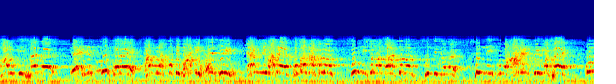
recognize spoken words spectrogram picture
ফারুকি সাহেবের এই মৃত্যুর পরে আমরা প্রতিভাগী হয়েছি এমনি ভাবে ক্ষমা না করুন সুন্নি জমাতার জন্য সুন্নি জমে সুন্নি কোন আরেকটির মাঠে কোন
